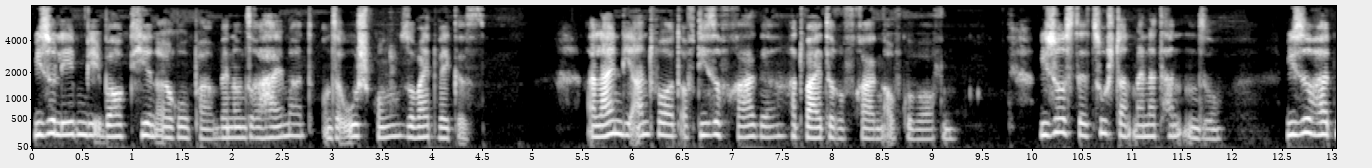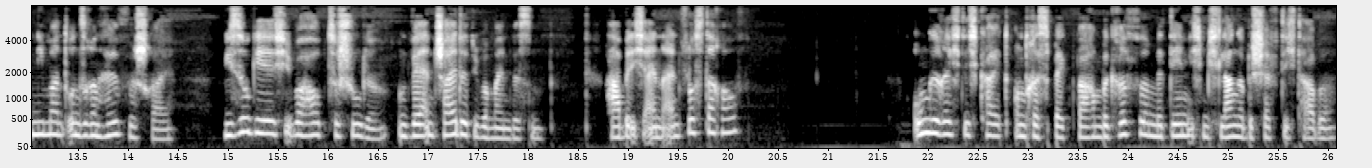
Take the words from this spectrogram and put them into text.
Wieso leben wir überhaupt hier in Europa, wenn unsere Heimat, unser Ursprung so weit weg ist? Allein die Antwort auf diese Frage hat weitere Fragen aufgeworfen. Wieso ist der Zustand meiner Tanten so? Wieso hört niemand unseren Hilfeschrei? Wieso gehe ich überhaupt zur Schule? Und wer entscheidet über mein Wissen? Habe ich einen Einfluss darauf? Ungerechtigkeit und Respekt waren Begriffe, mit denen ich mich lange beschäftigt habe.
